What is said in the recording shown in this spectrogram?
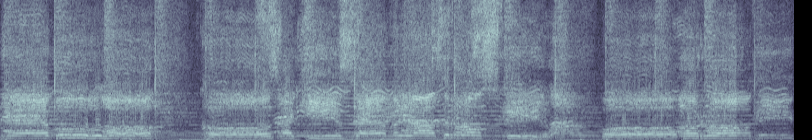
не було, козаків земля зростила, повороти.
